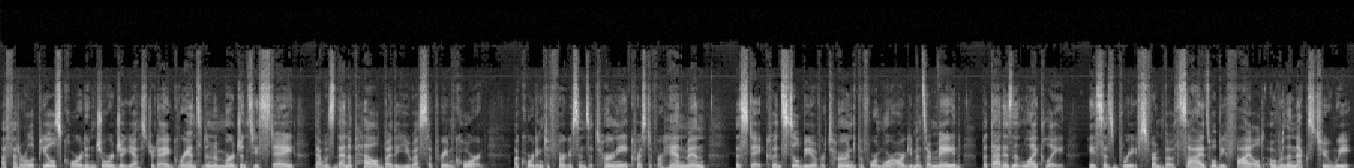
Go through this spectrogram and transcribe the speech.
A federal appeals court in Georgia yesterday granted an emergency stay that was then upheld by the U.S. Supreme Court. According to Ferguson's attorney, Christopher Handman, the stay could still be overturned before more arguments are made, but that isn't likely. He says briefs from both sides will be filed over the next two weeks.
